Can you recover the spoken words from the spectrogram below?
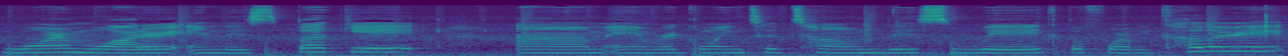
warm water in this bucket. Um, and we're going to tone this wig before we color it.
